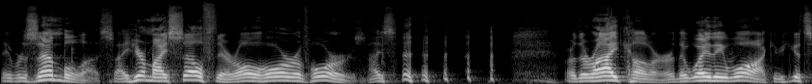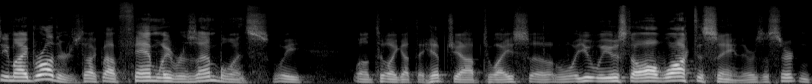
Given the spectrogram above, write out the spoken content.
they resemble us. I hear myself there, oh, horror of horrors. I, or their eye color, or the way they walk. If you could see my brothers, talk about family resemblance. We, well, until I got the hip job twice, uh, we, we used to all walk the same. There was a certain,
